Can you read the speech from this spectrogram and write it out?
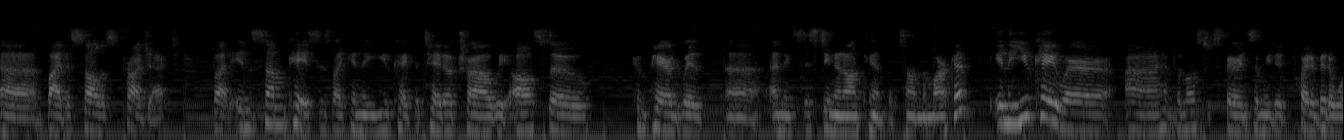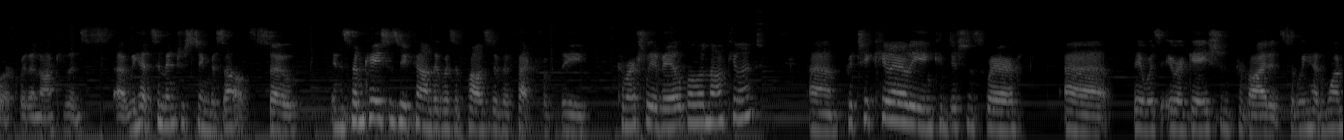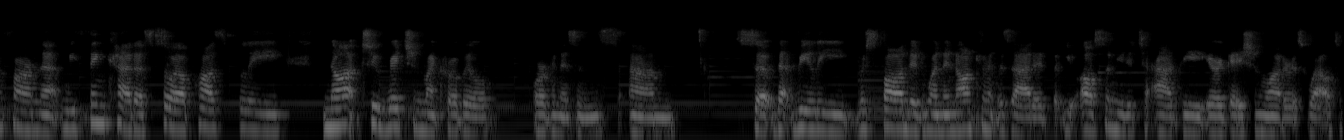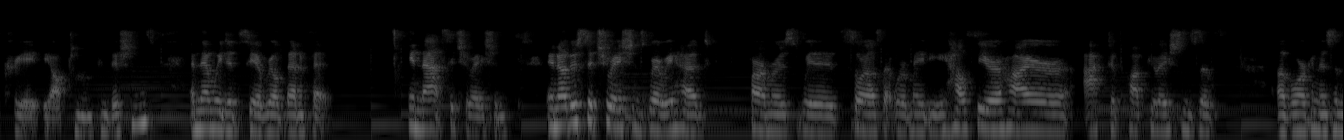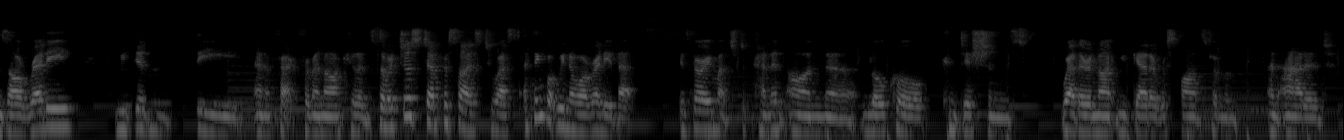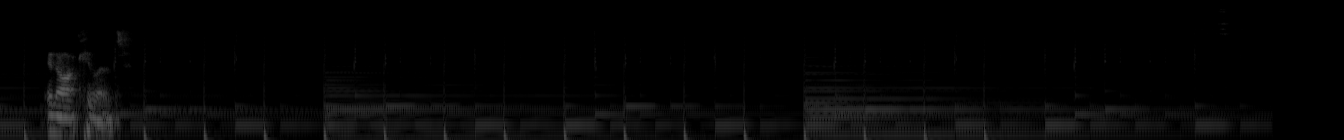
uh, by the SolACE project. But in some cases, like in the UK potato trial, we also compared with uh, an existing inoculant that's on the market. In the UK, where uh, I have the most experience and we did quite a bit of work with inoculants, uh, we had some interesting results. So in some cases, we found there was a positive effect from the commercially available inoculant, um, particularly in conditions where uh, there was irrigation provided. So we had one farm that we think had a soil possibly not too rich in microbial organisms. Um, so that really responded when inoculant was added, but you also needed to add the irrigation water as well to create the optimum conditions. And then we did see a real benefit in that situation. In other situations where we had farmers with soils that were maybe healthier, higher active populations of, of organisms already, we didn't see an effect from inoculants. So it just emphasized to us, I think what we know already that is very much dependent on uh, local conditions, whether or not you get a response from an added inoculant.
